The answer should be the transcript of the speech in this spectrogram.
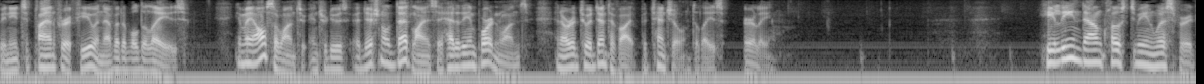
You need to plan for a few inevitable delays. You may also want to introduce additional deadlines ahead of the important ones in order to identify potential delays early. He leaned down close to me and whispered,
